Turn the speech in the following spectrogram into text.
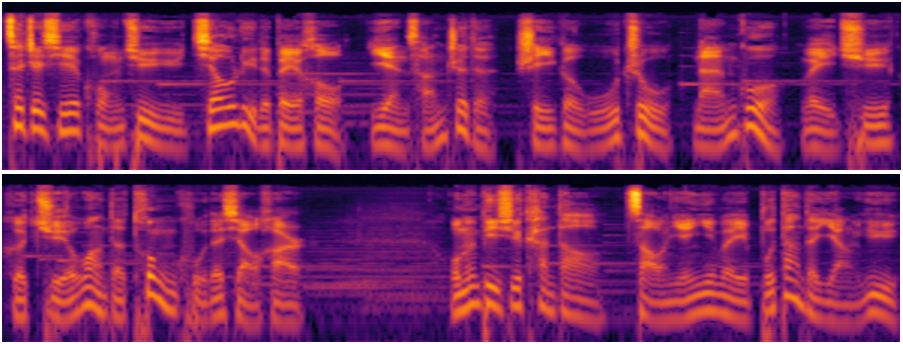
在这些恐惧与焦虑的背后，掩藏着的是一个无助、难过、委屈和绝望的痛苦的小孩。我们必须看到早年因为不当的养育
